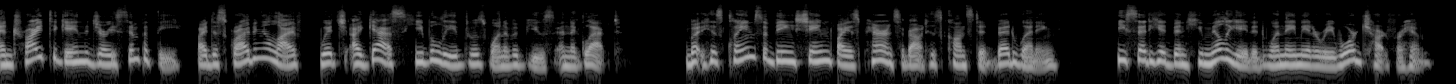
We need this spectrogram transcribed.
and tried to gain the jury's sympathy by describing a life which I guess he believed was one of abuse and neglect. But his claims of being shamed by his parents about his constant bedwetting, he said he had been humiliated when they made a reward chart for him,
